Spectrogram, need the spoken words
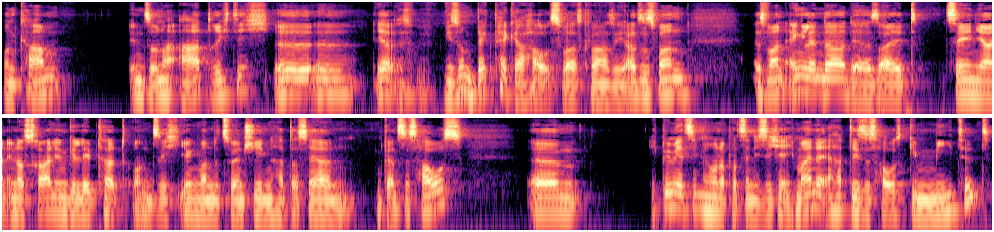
und kamen in so einer Art richtig, äh, äh, ja, wie so ein Backpacker-Haus war es quasi. Also es waren, es war ein Engländer, der seit zehn Jahren in Australien gelebt hat und sich irgendwann dazu entschieden hat, dass er ein, ein ganzes Haus, ähm, ich bin mir jetzt nicht mehr hundertprozentig sicher, ich meine, er hat dieses Haus gemietet.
